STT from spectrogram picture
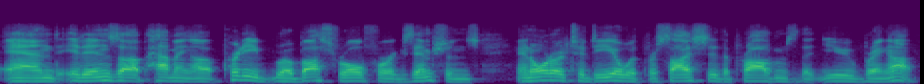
and it ends up having a pretty robust role for exemptions in order to deal with precisely the problems that you bring up.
